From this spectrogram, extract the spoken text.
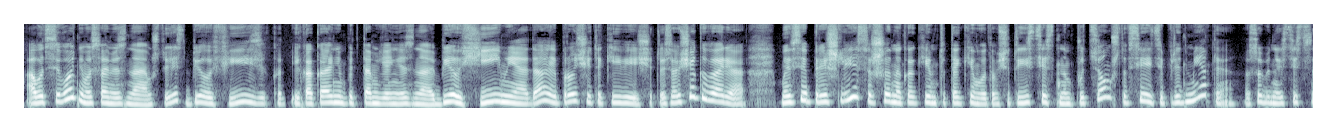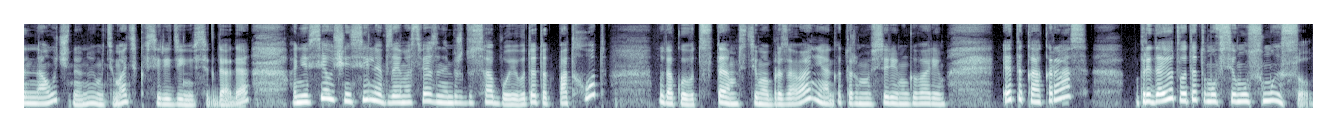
а вот сегодня мы с вами знаем, что есть биофизика и какая-нибудь там, я не знаю, биохимия, да, и прочие такие вещи. То есть вообще говоря, мы все пришли совершенно каким-то таким вот вообще-то естественным путем, что все эти предметы, особенно естественно научные, ну и математика в середине всегда, да, они все очень сильно взаимосвязаны между собой. И вот этот подход, ну такой вот STEM STEM, STEM образования, о котором мы все время говорим, это как раз придает вот этому всему смысл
